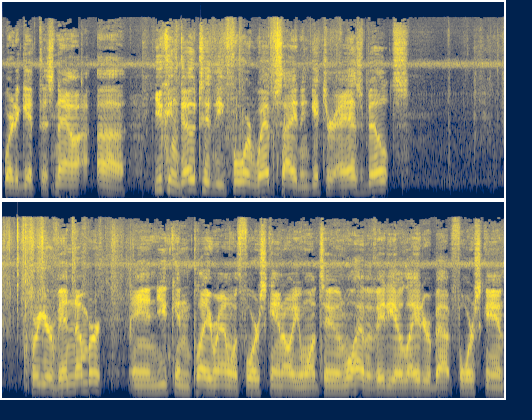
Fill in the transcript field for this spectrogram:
where to get this. Now, uh, you can go to the Ford website and get your as-builts for your VIN number. and you can play around with FORScan all you want to and we'll have a video later about FORScan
